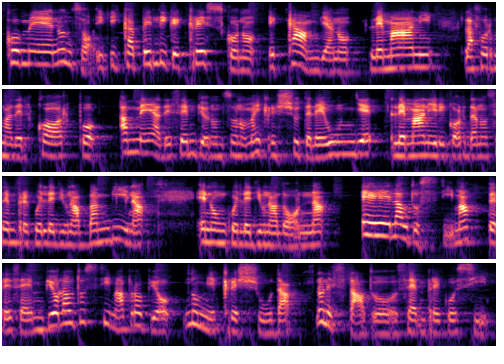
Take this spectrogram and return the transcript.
come, non so, i, i capelli che crescono e cambiano, le mani, la forma del corpo. A me, ad esempio, non sono mai cresciute le unghie, le mani ricordano sempre quelle di una bambina e non quelle di una donna. E l'autostima, per esempio, l'autostima proprio non mi è cresciuta, non è stato sempre così.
